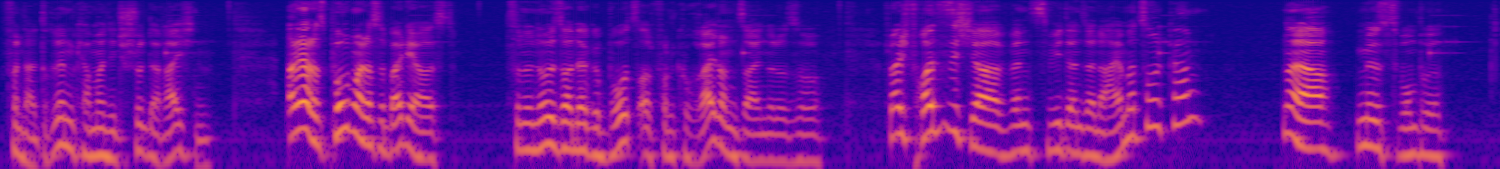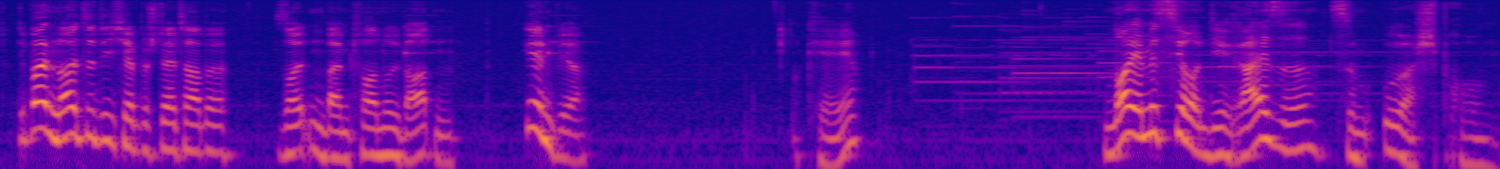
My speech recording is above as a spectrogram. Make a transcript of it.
Von da drin kann man den Schlund erreichen. Ah ja, das Pokémon, das du bei dir hast. Zone 0 soll der Geburtsort von Koraidon sein oder so. Vielleicht freut sie sich ja, wenn es wieder in seine Heimat zurück kann. Naja, mir ist Wumpe. Die beiden Leute, die ich hier bestellt habe, sollten beim Tor 0 warten. Gehen wir. Okay. Neue Mission, die Reise zum Ursprung.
